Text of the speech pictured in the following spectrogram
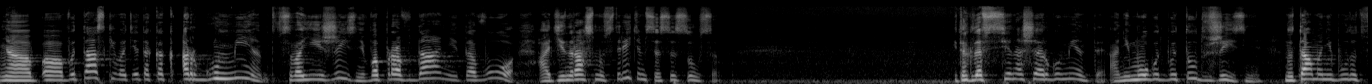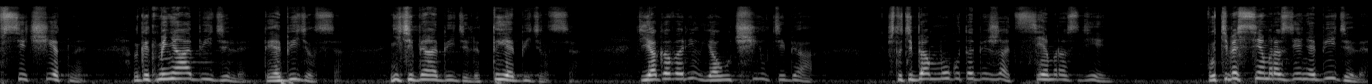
а, а, вытаскивать это как аргумент в своей жизни, в оправдании того, один раз мы встретимся с Иисусом, и тогда все наши аргументы, они могут быть тут в жизни, но там они будут все тщетны. Он говорит, меня обидели, ты обиделся. Не тебя обидели, ты обиделся. Я говорил, я учил тебя, что тебя могут обижать семь раз в день. Вот тебя семь раз в день обидели.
